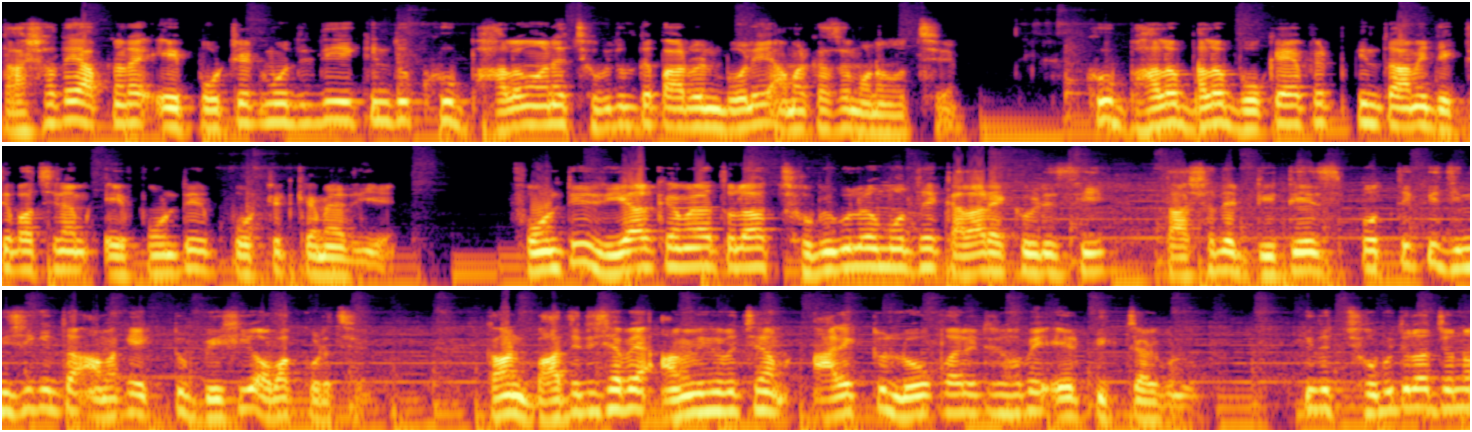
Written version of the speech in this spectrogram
তার সাথে আপনারা এই পোর্ট্রেট মধ্যে দিয়ে কিন্তু খুব ভালো মানের ছবি তুলতে পারবেন বলেই আমার কাছে মনে হচ্ছে। খুব ভালো ভালো বোকে এফেক্ট কিন্তু আমি দেখতে পাচ্ছিলাম এই ফোনটির পোর্ট্রেট ক্যামেরা দিয়ে। ফোনটির রিয়াল ক্যামেরা তোলা ছবিগুলোর মধ্যে কালার অ্যাকুরেসি তার সাথে ডিটেলস প্রত্যেকটি জিনিসই কিন্তু আমাকে একটু বেশি অবাক করেছে। কারণ বাজেট হিসাবে আমি ভেবেছিলাম আরেকটু লো কোয়ালিটির হবে এর পিকচারগুলো কিন্তু ছবি তোলার জন্য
